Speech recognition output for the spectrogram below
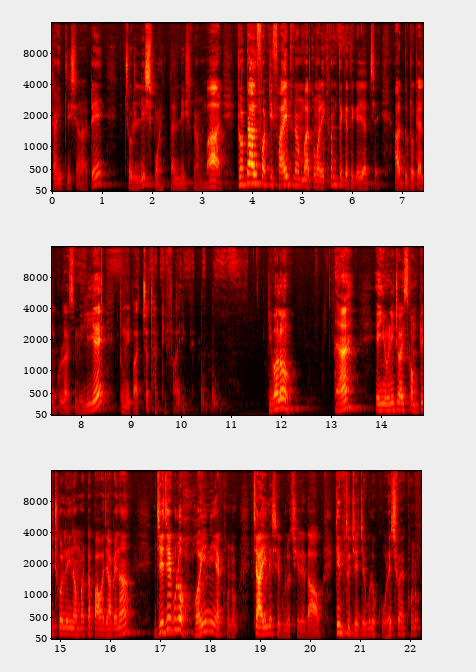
সাঁত্রিশ আর আটে চল্লিশ, পঁয়তাল্লিশ number. Total forty five number তোমার এখান থেকে থেকে যাচ্ছে। আর দুটো ক্যালকুলাস মিলিয়ে তুমি পাচ্ছ থার্টি ফাইভ কি বলো? হ্যাঁ? এই ইউনিট ওয়াইজ কমপ্লিট হলে এই নাম্বারটা পাওয়া যাবে না। যে যেগুলো হয়নি এখনও, চাইলে সেগুলো ছেড়ে দাও। কিন্তু যে যেগুলো করেছ এখনও,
